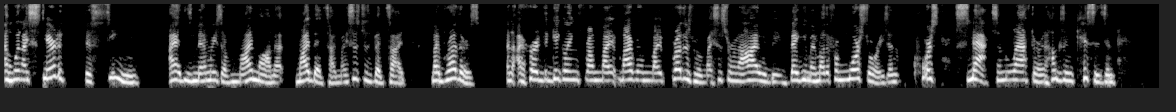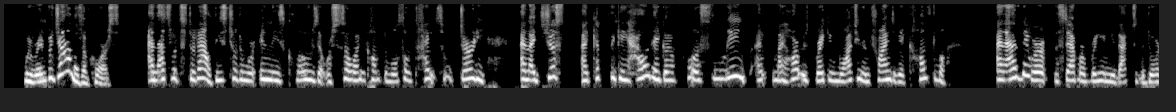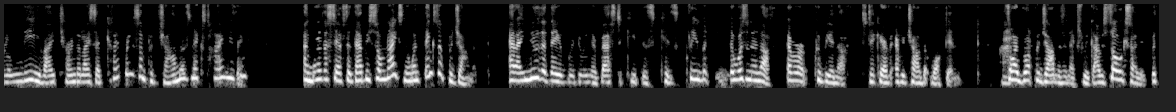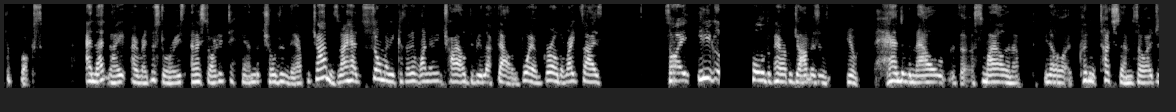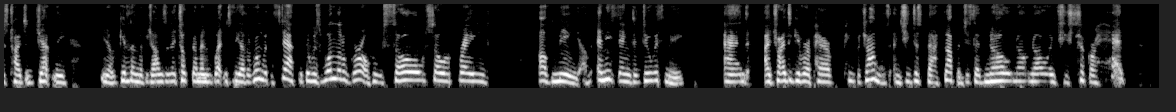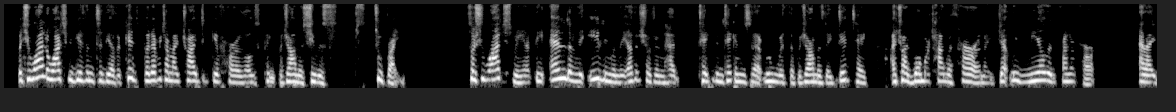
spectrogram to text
And when I stared at this scene, I had these memories of my mom at my bedside, my sister's bedside, my brothers. And I heard the giggling from my, my room, my brother's room. My sister and I would be begging my mother for more stories. And of course, snacks and laughter and hugs and kisses. And we were in pajamas, of course. And that's what stood out. These children were in these clothes that were so uncomfortable, so tight, so dirty. And I just, I kept thinking, how are they going to fall asleep? I, my heart was breaking watching them trying to get comfortable. And as they were, the staff were bringing me back to the door to leave, I turned and I said, Can I bring some pajamas next time, you think? And one of the staff said, That'd be so nice. No one thinks of pajamas. And I knew that they were doing their best to keep this kids clean, but there wasn't enough, ever could be enough to take care of every child that walked in. So I brought pajamas the next week. I was so excited with the books. And that night I read the stories and I started to hand the children their pajamas. And I had so many because I didn't want any child to be left out. Boy, a girl, the right size. So I eagerly pulled a pair of pajamas and, you know, handed them out with a, a smile and a, you know, I couldn't touch them. So I just tried to gently, you know, give them the pajamas and they took them and went into the other room with the staff. But there was one little girl who was so, so afraid of me, of anything to do with me. And I tried to give her a pair of pink pajamas and she just backed up and she said, no, no, no. And she shook her head. But she wanted to watch me give them to the other kids. But every time I tried to give her those pink pajamas, she was too frightened. So she watched me at the end of the evening when the other children had take, been taken into that room with the pajamas they did take. I tried one more time with her and I gently kneeled in front of her and I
